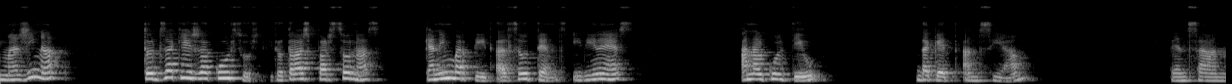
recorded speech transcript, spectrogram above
Imagina't tots aquells recursos i totes les persones que han invertit el seu temps i diners en el cultiu d'aquest enciam. Pensa en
